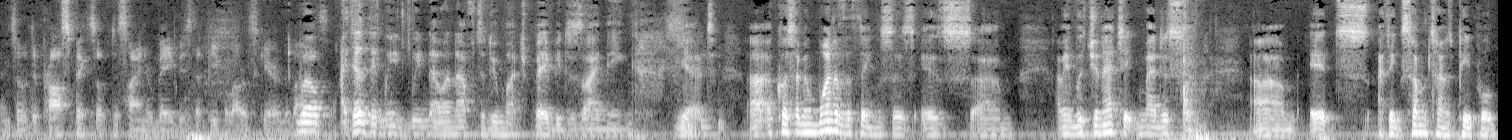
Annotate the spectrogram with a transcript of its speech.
and sort of the prospects of designer babies that people are scared about? Well, I don't think we, we know enough to do much baby designing yet. uh, of course, I mean, one of the things is, is um, I mean, with genetic medicine, um, it's, I think sometimes people,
